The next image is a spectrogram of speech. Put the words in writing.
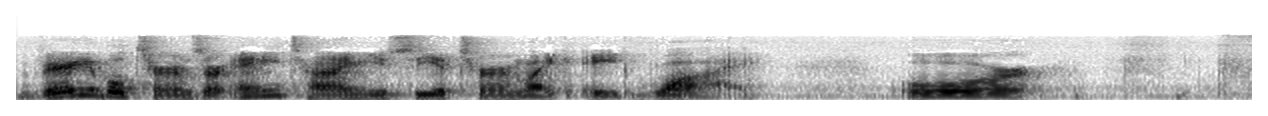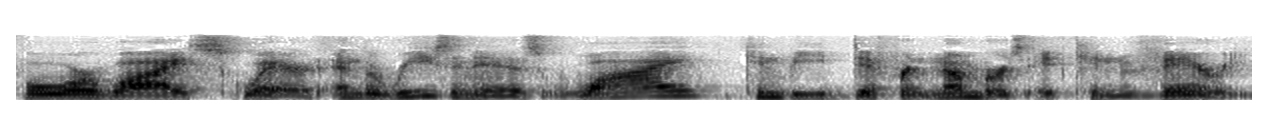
Variable terms are any time you see a term like 8y or 4y squared. And the reason is y can be different numbers. It can vary.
